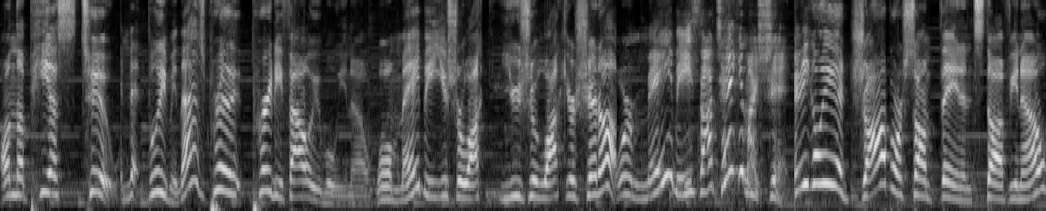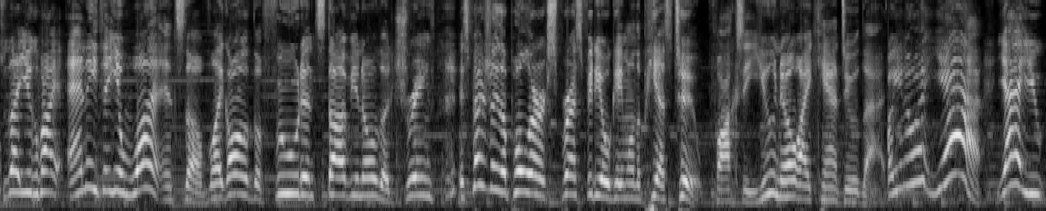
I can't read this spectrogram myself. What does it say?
on the PS2. And believe me, that's pretty pretty valuable, you know. Well, maybe you should lock you should lock your shit up. Or maybe stop taking my shit. Maybe go get a job or something and stuff, you know? So that you can buy anything you want and stuff. Like all of the food and stuff, you know, the drinks. Especially the Polar Express video game on the PS2. Foxy, you know I can't do that. Oh, you know what? Yeah, yeah, you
